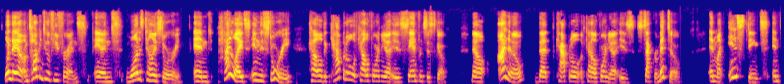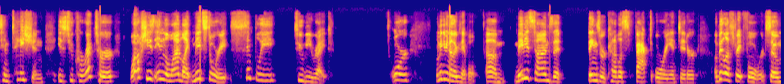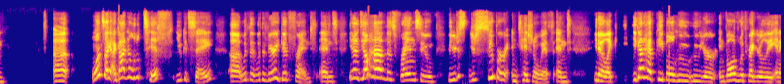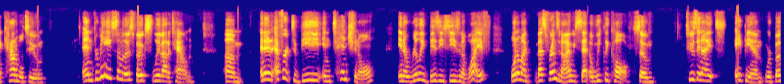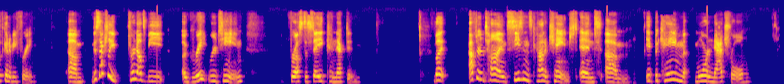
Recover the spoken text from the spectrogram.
one day I'm talking to a few friends, and one is telling a story and highlights in this story how the capital of California is San Francisco. Now, I know that capital of California is Sacramento, and my instinct and temptation is to correct her while she's in the limelight mid story simply to be right. Or let me give you another example. Um, maybe it's times that things are kind of less fact oriented or a bit less straightforward. So, uh, once I, I got in a little tiff, you could say, uh, with a, with a very good friend. And you know, do y'all have those friends who who you're just you're super intentional with, and you know, like you got to have people who who you're involved with regularly and accountable to. And for me, some of those folks live out of town. Um, and in an effort to be intentional in a really busy season of life, one of my best friends and I, we set a weekly call. So Tuesday nights, 8 p.m., we're both going to be free. Um, this actually turned out to be a great routine for us to stay connected. But after a time, seasons kind of changed and um, it became more natural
